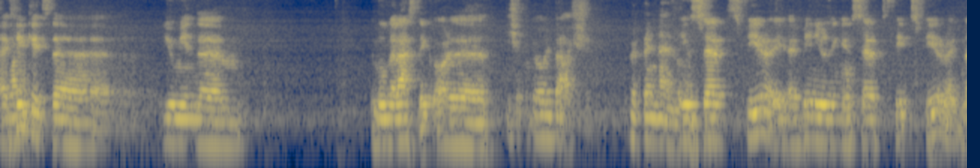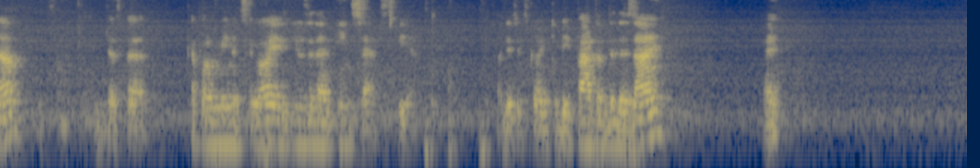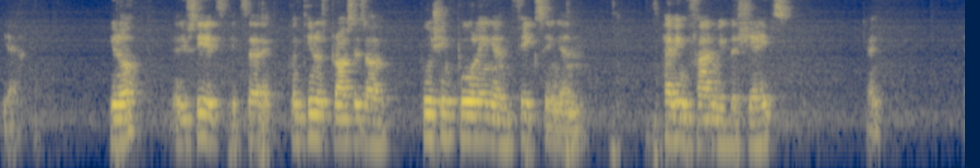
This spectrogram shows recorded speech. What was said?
I think it's the you mean the um, the move elastic or the Dice proprio il brush, il pennello. insert sphere. I, I've been using insert sphere right now. Just a couple of minutes ago, I used an insert sphere. So this is going to be part of the design. Okay. Yeah. You know, you see, it's it's a continuous process of pushing, pulling, and fixing, and having fun with the shapes. Okay.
